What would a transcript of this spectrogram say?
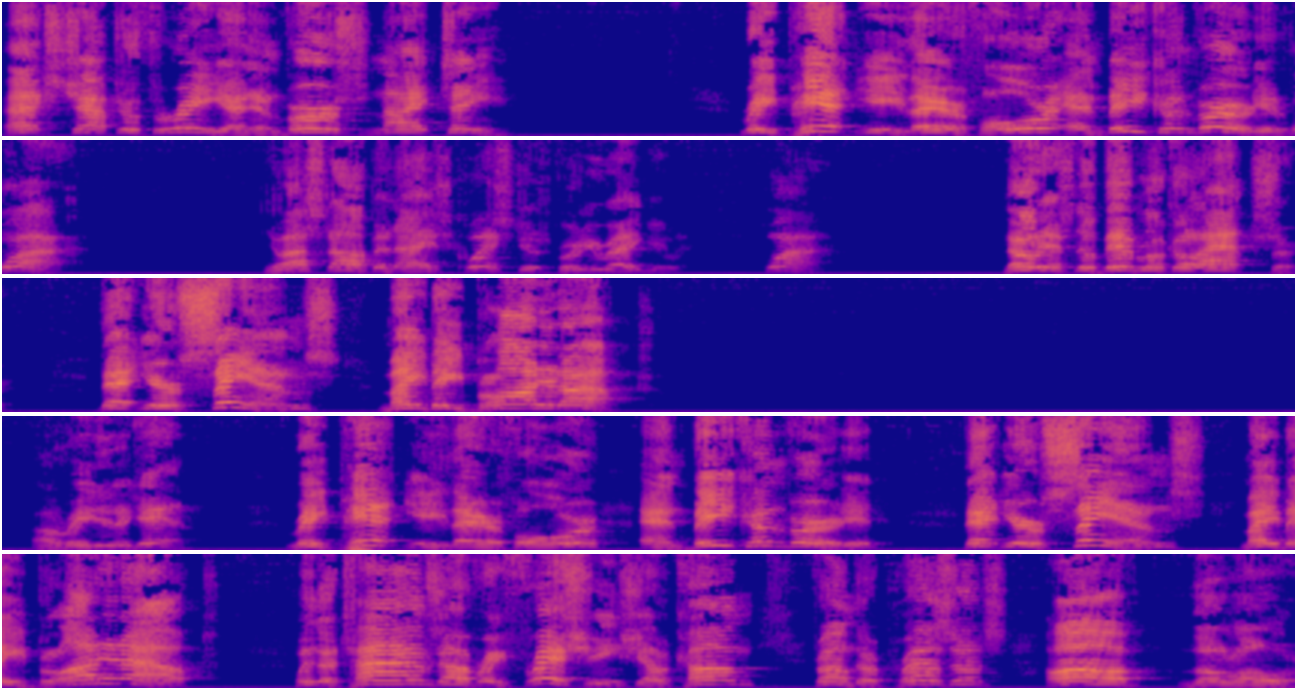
Acts chapter 3 and in verse 19. Repent ye therefore and be converted. Why? You know, I stop and ask questions pretty regularly. Why? Notice the biblical answer that your sins may be blotted out. I'll read it again. Repent ye therefore and be converted, that your sins may be blotted out when the times of refreshing shall come from the presence of the Lord.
